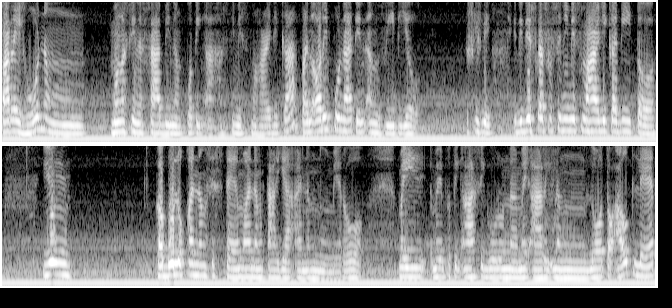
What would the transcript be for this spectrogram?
pareho ng mga sinasabi ng puting ahas ni Miss Maharlika. Panoorin po natin ang video. Excuse me. I-discuss kasi ni Miss Maharlika dito yung kabulukan ng sistema ng tayaan ng numero. May may puting ahas siguro na may-ari ng Lotto outlet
